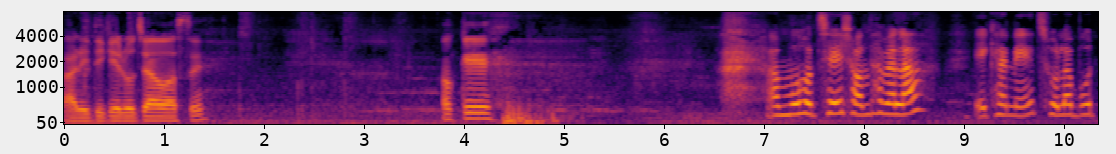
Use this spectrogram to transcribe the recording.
আর এদিকে রোজাও আছে। ওকে। আম্মু হচ্ছে সন্ধ্যাবেলা এখানে ছোলা বুট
